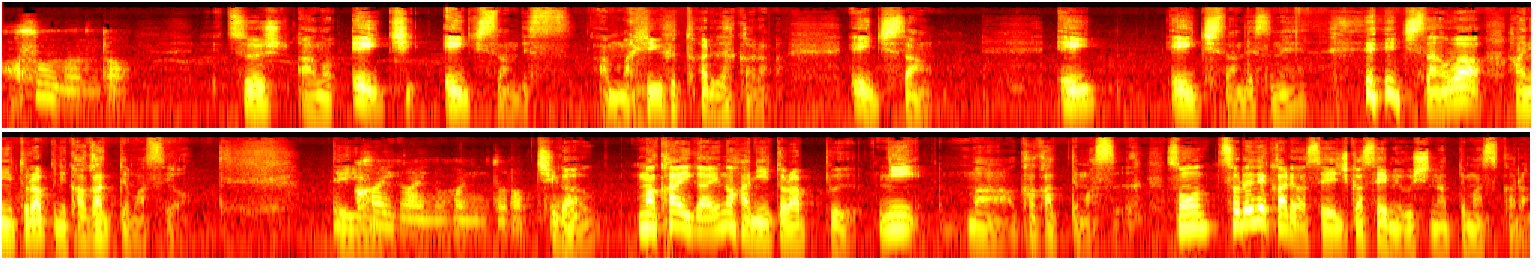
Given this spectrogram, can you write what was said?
あ、そうなんだ。通称、あの、H、H さんです。あんまり言うとあれだから。H さん。H、H さんですね。H さんはハニートラップにかかってますよ。っていう。海外のハニートラップ？違う。まあ、海外のハニートラップに、まあ、かかってます。その、それで彼は政治家生命を失ってますから。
